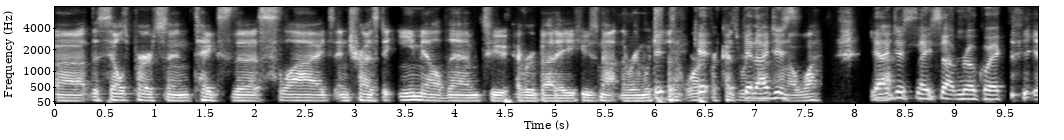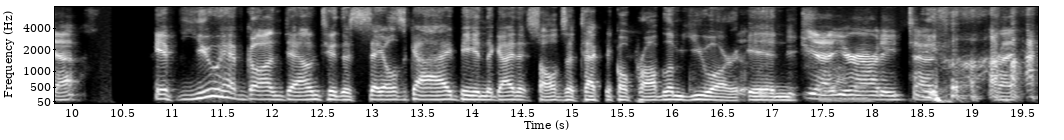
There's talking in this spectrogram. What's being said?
uh, the salesperson takes the slides and tries to email them to everybody who's not in the room, which doesn't work can, because we're can not I just, on a Yeah, can I just say something real quick? yeah if you have gone down to the sales guy being the guy that solves a technical problem, you are in. Yeah, trouble. you're already toast. right.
